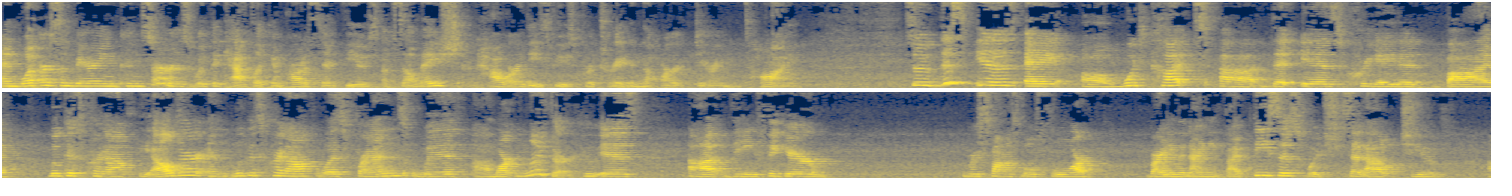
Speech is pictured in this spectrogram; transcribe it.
and what are some varying concerns with the Catholic and Protestant views of salvation? How are these views portrayed in the art during the time? So this is a uh, woodcut uh, that is created by Lucas Cranach the Elder, and Lucas Cranach was friends with uh, Martin Luther, who is uh, the figure responsible for writing the 95 Thesis, which set out to uh,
